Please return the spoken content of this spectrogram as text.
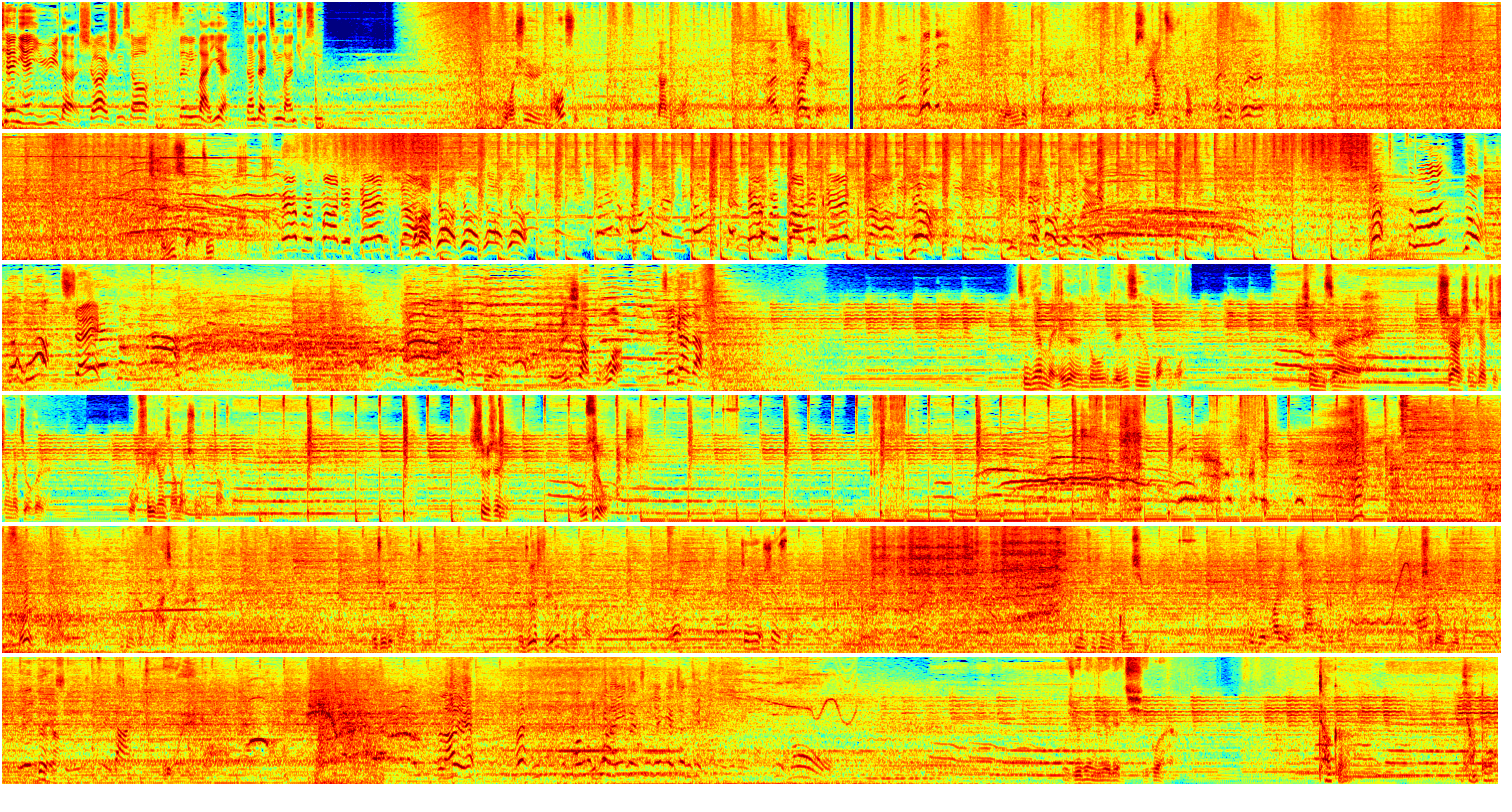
千年一遇的十二生肖森林晚宴将在今晚举行。我是老鼠，李大牛，I'm Tiger。I'm Rabbit。龙的传人，灵蛇要出动，来者何人？陈小猪。Everybody dance now。干嘛？跳跳跳跳。太恐怖了！有人下毒啊！谁干的？今天每一个人都人心惶惶。现在十二生肖只剩了九个人，我非常想把凶手找出来。是不是你？不是。我得谁都不可靠。哎，这里有线索。他们之间有关系吗？不觉得他有杀猴的动机？这是个误导。对呀。最大的。在哪里？哎，你不能一个人去湮灭证据。No。我觉得你有点奇怪。超哥，你想多。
